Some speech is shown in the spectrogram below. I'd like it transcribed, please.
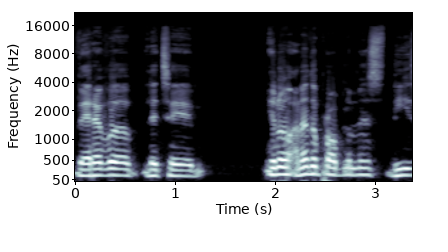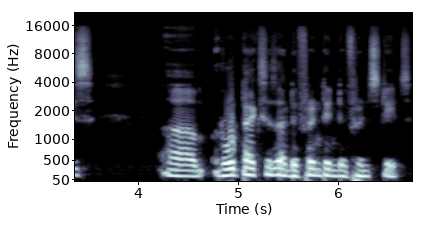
wherever let's say you know another problem is these um, road taxes are different in different states.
